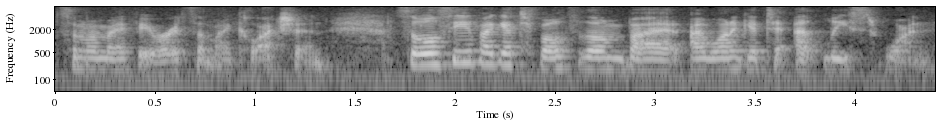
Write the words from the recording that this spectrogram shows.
some of my favorites in my collection. So we'll see if I get to both of them but I want to get to at least one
